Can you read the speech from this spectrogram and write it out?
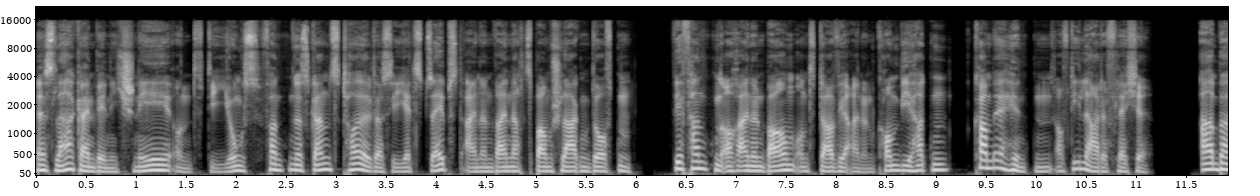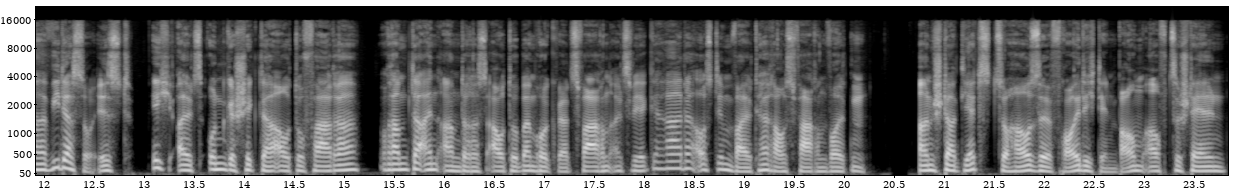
Es lag ein wenig Schnee und die Jungs fanden es ganz toll, dass sie jetzt selbst einen Weihnachtsbaum schlagen durften. Wir fanden auch einen Baum und da wir einen Kombi hatten, kam er hinten auf die Ladefläche. Aber wie das so ist, ich als ungeschickter Autofahrer rammte ein anderes Auto beim Rückwärtsfahren, als wir gerade aus dem Wald herausfahren wollten. Anstatt jetzt zu Hause freudig den Baum aufzustellen,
